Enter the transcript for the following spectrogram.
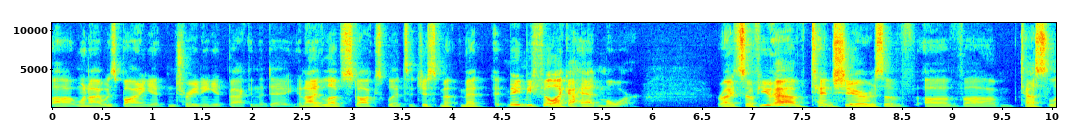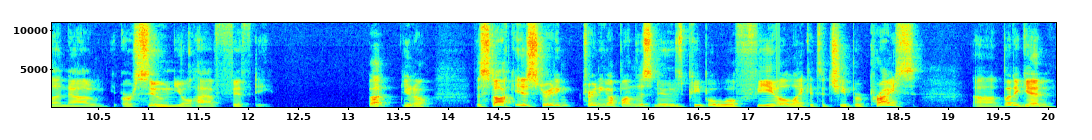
uh, when I was buying it and trading it back in the day. And I loved stock splits. It just meant, it made me feel like I had more right? So if you have 10 shares of, of um, Tesla now or soon, you'll have 50. But, you know, the stock is trading trading up on this news. People will feel like it's a cheaper price. Uh, but again,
